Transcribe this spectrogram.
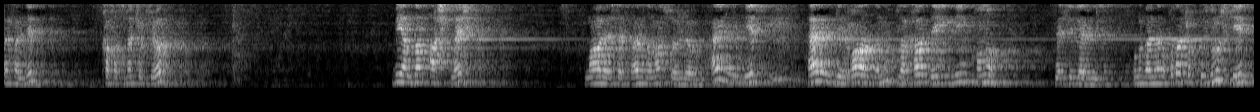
Efendim kafasına çöküyor. Bir yandan aşk meşk. Maalesef her zaman söylüyorum. Her bir her bir vaazda mutlaka değindiğim konu nesillerimiz. Bunu benden o kadar çok duydunuz ki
